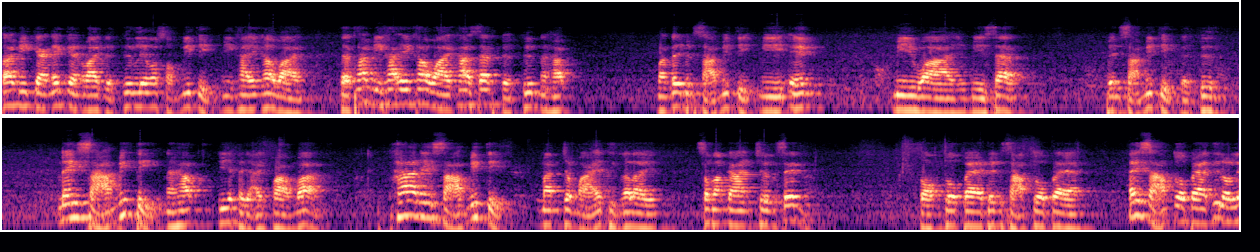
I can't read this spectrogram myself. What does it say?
ถ้ามีแกน x แกน y เกิดขึ้นเรียกว่าสองมิติ มีค่า x ค่า y แต่ถ้ามีค่า x ค่า y ค่า z เกิดขึ้นนะครับ มันก็จะเป็นสามมิติมี x มี y มี z เป็นสามมิติเกิดขึ้น ในสามมิตินะครับ ที่จะขยายความว่า ถ้าในสามมิติมันจะหมายถึงอะไร สมการเชิงเส้นสองตัวแปรเป็นสามตัวแปรไอ้สามตัวแปรที่เราเ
